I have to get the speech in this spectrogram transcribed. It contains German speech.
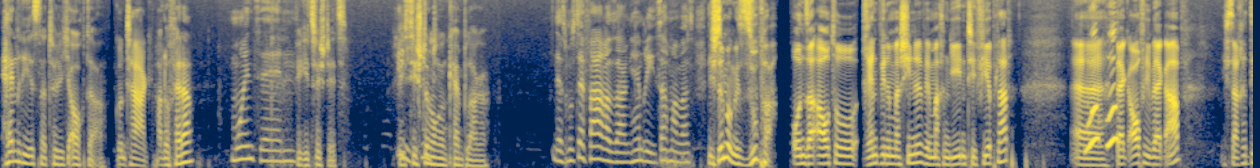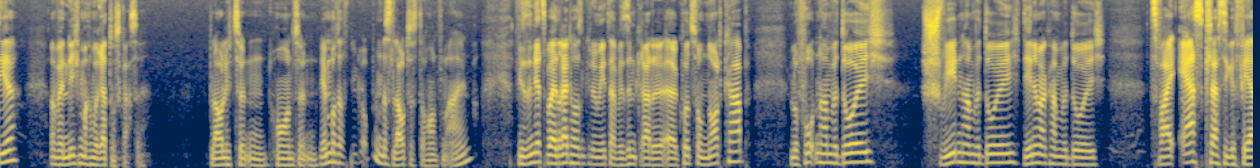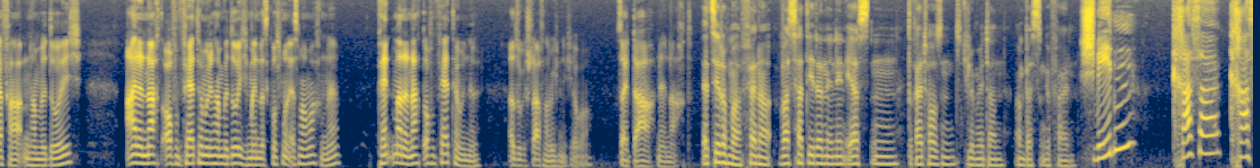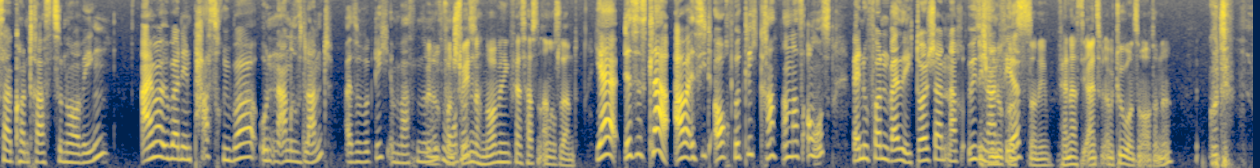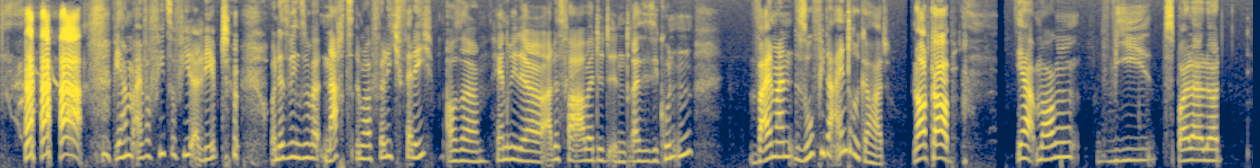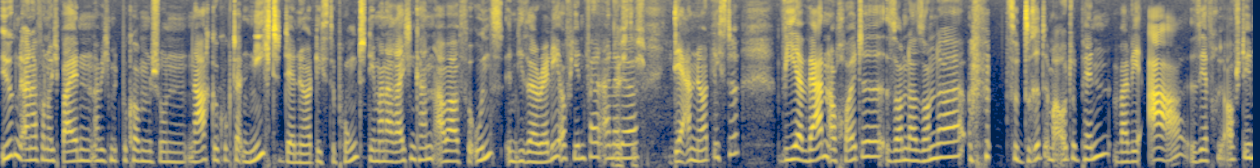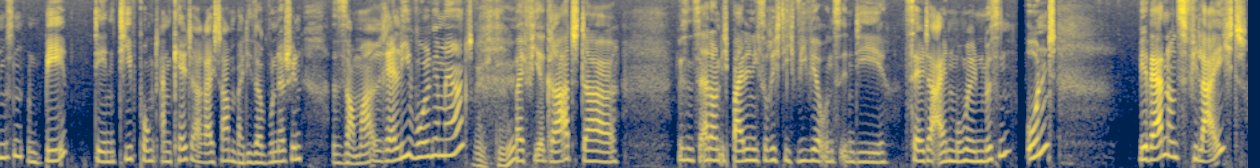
Henry ist natürlich auch da. Guten Tag. Hallo Fenner, Moinsen. wie geht's, wie steht's? Wie ist die. Stimmung im Camplager? Das muss der Fahrer sagen. Henry, sag mal was. Die Stimmung ist super. Unser Auto rennt wie eine Maschine. Wir machen jeden T4 platt. Äh, bergauf wie bergab. Ich sage dir. Und wenn nicht, machen wir Rettungsgasse. Blaulicht zünden, Horn zünden. Wir haben auch das, ich glaube, das lauteste Horn von allen. Wir sind jetzt bei 3000 Kilometer. Wir sind gerade äh, kurz vorm Nordkap. Lofoten haben wir durch. Schweden haben wir durch. Dänemark haben wir durch. Zwei erstklassige Fährfahrten haben wir durch. Eine Nacht auf dem Fährterminal haben wir durch. Ich meine, das muss man erstmal machen, ne? Pennt mal eine Nacht auf dem Fährterminal. Also geschlafen habe ich nicht, aber seit da eine Nacht. Erzähl doch mal, Fenner, was hat dir dann in den ersten 3000 Kilometern am besten gefallen? Schweden, krasser, krasser Kontrast zu Norwegen. Einmal über den Pass rüber und ein anderes Land. Also wirklich im wahrsten Sinne Wenn du von Wortes. Schweden nach Norwegen fährst, hast du ein anderes Land. Ja, das ist klar. Aber es sieht auch wirklich krass anders aus, wenn du von, weiß ich, Deutschland nach Ich will nur kurz fährst. nehmen. Fenner ist die einzige mit Abitur bei uns im Auto, ne? Gut. Wir haben einfach viel zu viel erlebt und deswegen sind wir nachts immer völlig fertig, außer Henry, der alles verarbeitet in 30 Sekunden, weil man so viele Eindrücke hat. Nordkap! Ja, morgen, wie Spoiler Alert, irgendeiner von euch beiden, habe ich mitbekommen, schon nachgeguckt hat, nicht der nördlichste Punkt, den man erreichen kann, aber für uns in dieser Rallye auf jeden Fall einer der, der nördlichste. Wir werden auch heute Sonder Sonder zu dritt im Auto pennen, weil wir A, sehr früh aufstehen müssen und B, den Tiefpunkt an Kälte erreicht haben bei dieser wunderschönen Sommerrallye wohlgemerkt. Richtig. Bei 4 Grad, da wissen Serda und ich beide nicht so richtig, wie wir uns in die Zelte einmummeln müssen. Und wir werden uns vielleicht,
